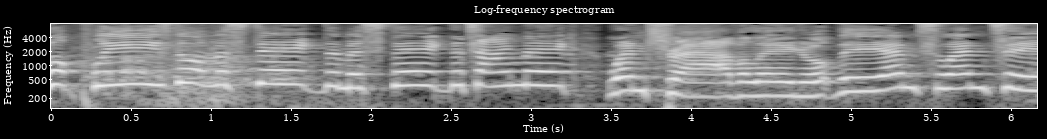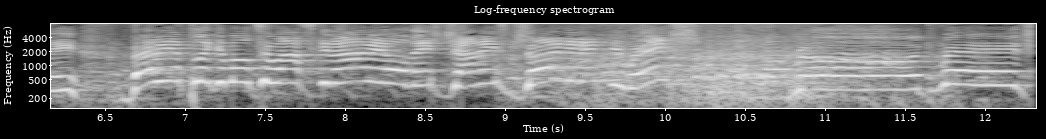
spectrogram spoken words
But please don't mistake the mistake that I make when travelling up the M20. Very applicable to asking our scenario, this, Janice. Join in if you wish. Road rage,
